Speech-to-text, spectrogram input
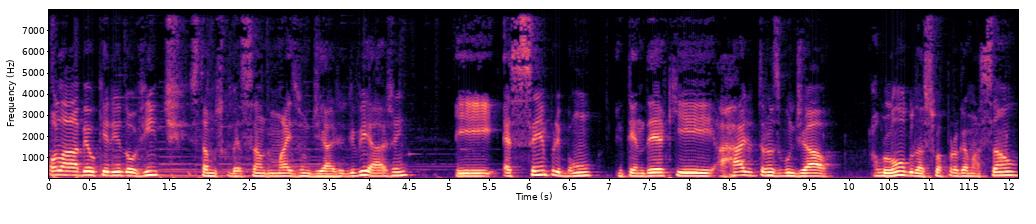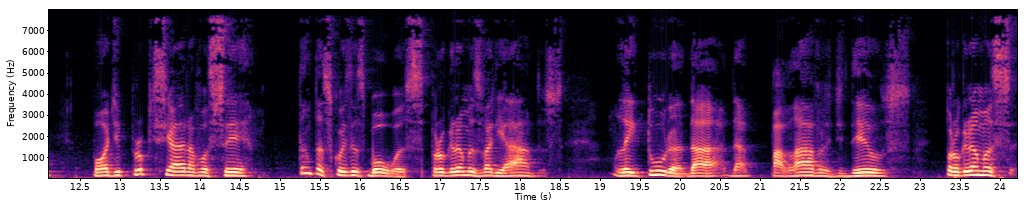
Olá, meu querido ouvinte. Estamos começando mais um Diário de Viagem e é sempre bom entender que a Rádio Transmundial, ao longo da sua programação, pode propiciar a você tantas coisas boas, programas variados, leitura da, da palavra de Deus, programas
